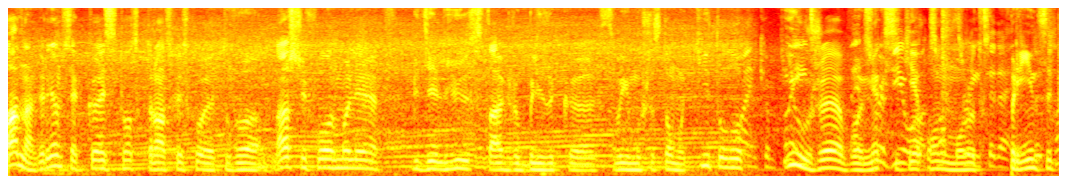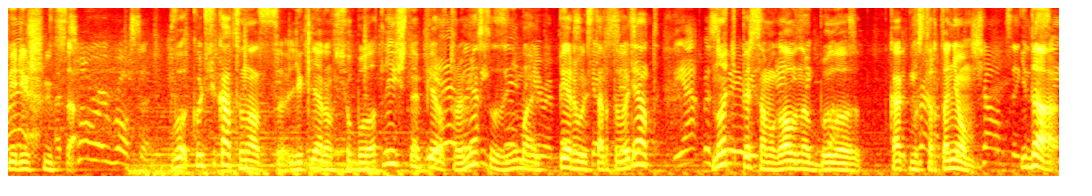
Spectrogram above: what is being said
Ладно, вернемся к ситуации, которая у нас происходит в нашей формуле, где Льюис также близок к своему шестому титулу, и уже в Мексике он может в принципе решиться. В квалификации у нас Леклером все было отлично, первое-второе место, занимали первый стартовый ряд, но теперь самое главное было как мы стартанем. И да,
